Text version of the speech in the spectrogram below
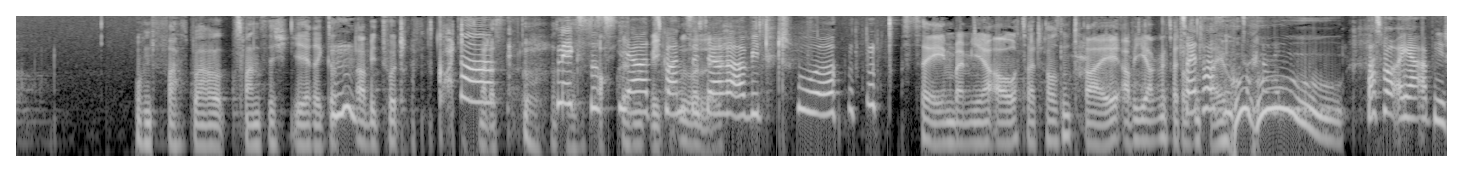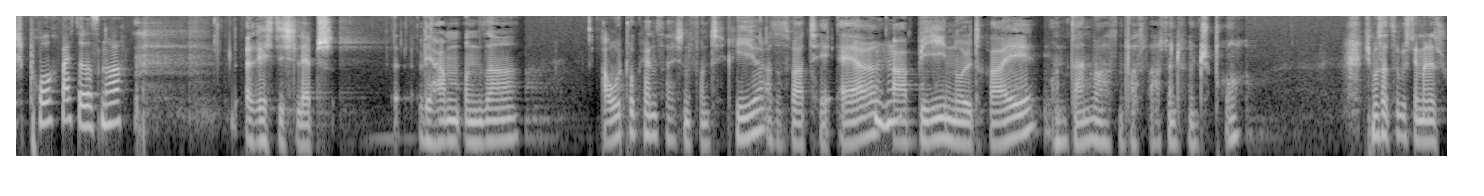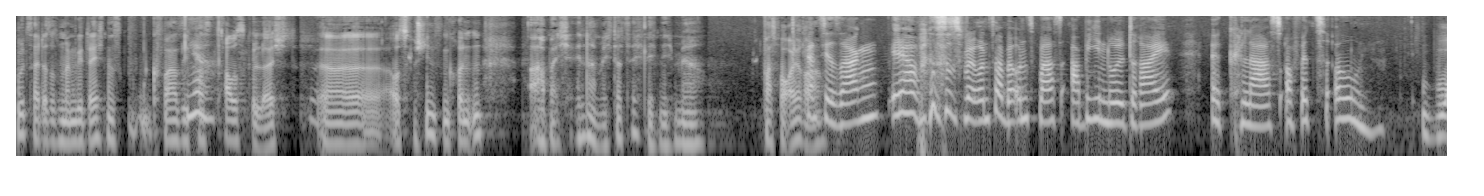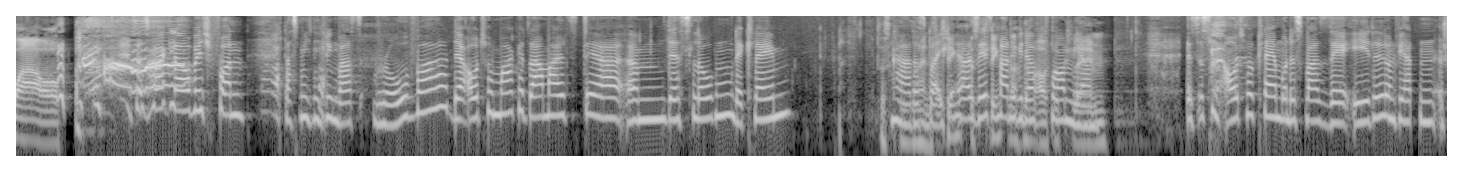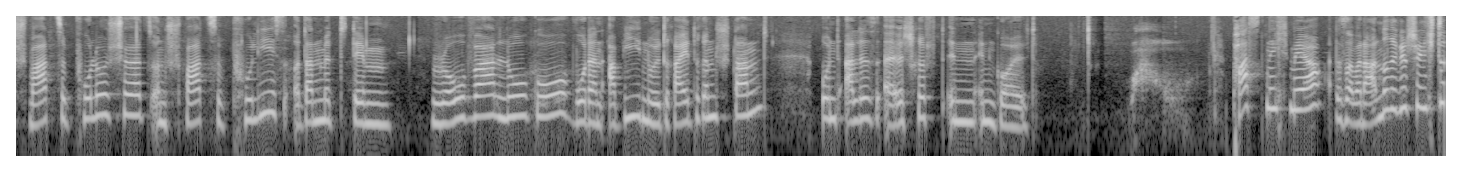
unfassbare 20-jähriges hm. Abiturtreffen. Gott, ja, das, oh, das Nächstes Jahr 20 gruselig. Jahre Abitur. Same bei mir auch, 2003, Abi-Jahrgang 2003. 2003. Huhu. Was war euer Abi-Spruch? Weißt du das noch? Richtig läppsch. Wir haben unser Autokennzeichen von Trier, also es war TR mhm. AB 03 und dann war es, was war es denn für ein Spruch? Ich muss dazu gestehen, meine Schulzeit ist aus meinem Gedächtnis quasi ja. fast ausgelöscht, äh, aus verschiedensten Gründen. Aber ich erinnere mich tatsächlich nicht mehr. Was war eurer? Kannst dir sagen, ja, was ist bei uns? Bei uns war es Abi 03, A Class of Its Own. Wow. Das war, glaube ich, von, lass mich nicht liegen, war es Rover, der Automarke damals, der, ähm, der Slogan, der Claim? Das kann ja, das sein. war das klingt, ich. sehe es gerade wieder vor mir. Es ist ein Autoclaim und es war sehr edel und wir hatten schwarze Poloshirts und schwarze Pullis und dann mit dem Rover-Logo, wo dann Abi 03 drin stand und alles äh, Schrift in, in Gold. Wow. Passt nicht mehr, das ist aber eine andere Geschichte.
